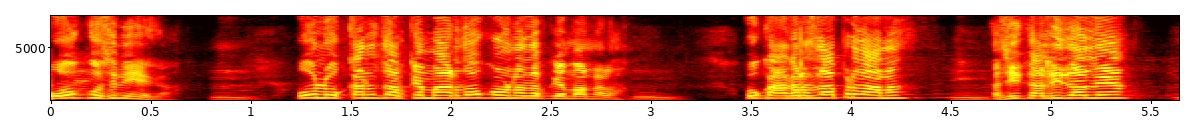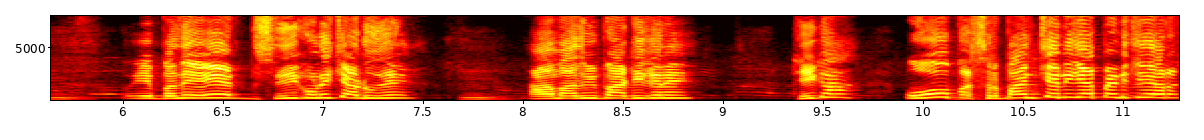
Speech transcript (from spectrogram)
ਉਹ ਕੁਝ ਨਹੀਂ ਹੈਗਾ। ਉਹ ਲੋਕਾਂ ਨੂੰ ਦਬਕੇ ਮਾਰਦਾ ਉਹ ਕੌਣ ਆ ਦਬਕੇ ਮਾਰਨ ਵਾਲਾ? ਉਹ ਕਾਂਗਰਸ ਦਾ ਪ੍ਰਧਾਨ ਆ। ਅਸੀਂ ਅਕਾਲੀ ਦਲ ਦੇ ਆ। ਇਹ ਬੰਦੇ ਇਹ ਸ੍ਰੀ ਕੋਣੀ ਝਾੜੂ ਦੇ? ਆਮ ਆਦਮੀ ਪਾਰਟੀ ਦੇ ਨੇ। ਠੀਕ ਆ? ਉਹ ਸਰਪੰਚ ਨਹੀਂ ਜਾਂ ਪਿੰਡ 'ਚ ਯਾਰ।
